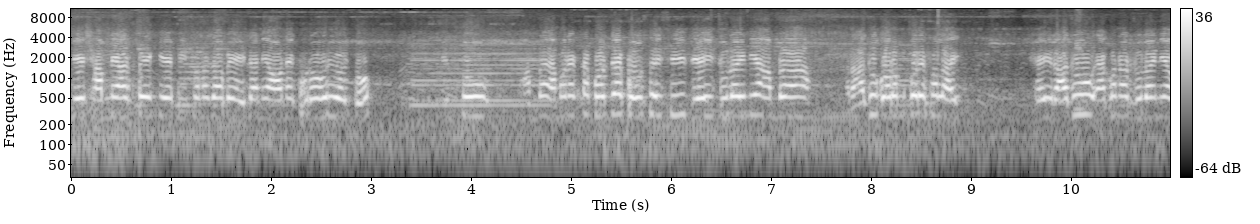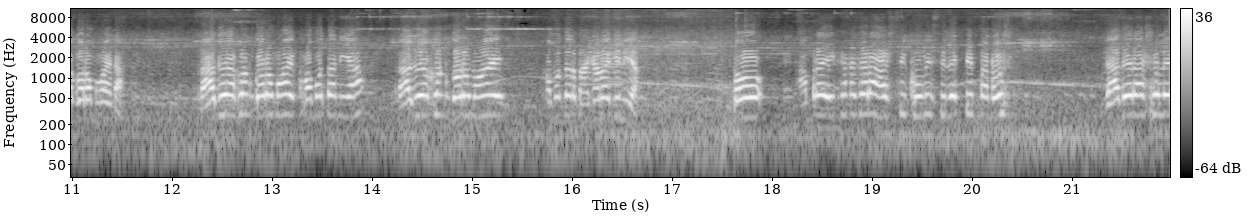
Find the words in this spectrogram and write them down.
কে সামনে আসবে, কে পিছনে যাবে, এটা নিয়ে অনেক ঘোরাঘুরি হইতো। কিন্তু আমরা এমন একটা পর্যায়ে পৌঁছেছি যে এই জুলাই নিয়ে আমরা রাজু গরম করে ফেলাই। সেই রাজু এখন আর জুলাই নিয়ে গরম হয় না। রাজু এখন গরম হয়, ক্ষমতা নিয়ে। রাজু এখন গরম হয়, ক্ষমতার ভাগাভাগি নিয়া। তো আমরা এখানে যারা আসছি, খুবই সিলেক্টিভ মানুষ। যাদের আসলে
